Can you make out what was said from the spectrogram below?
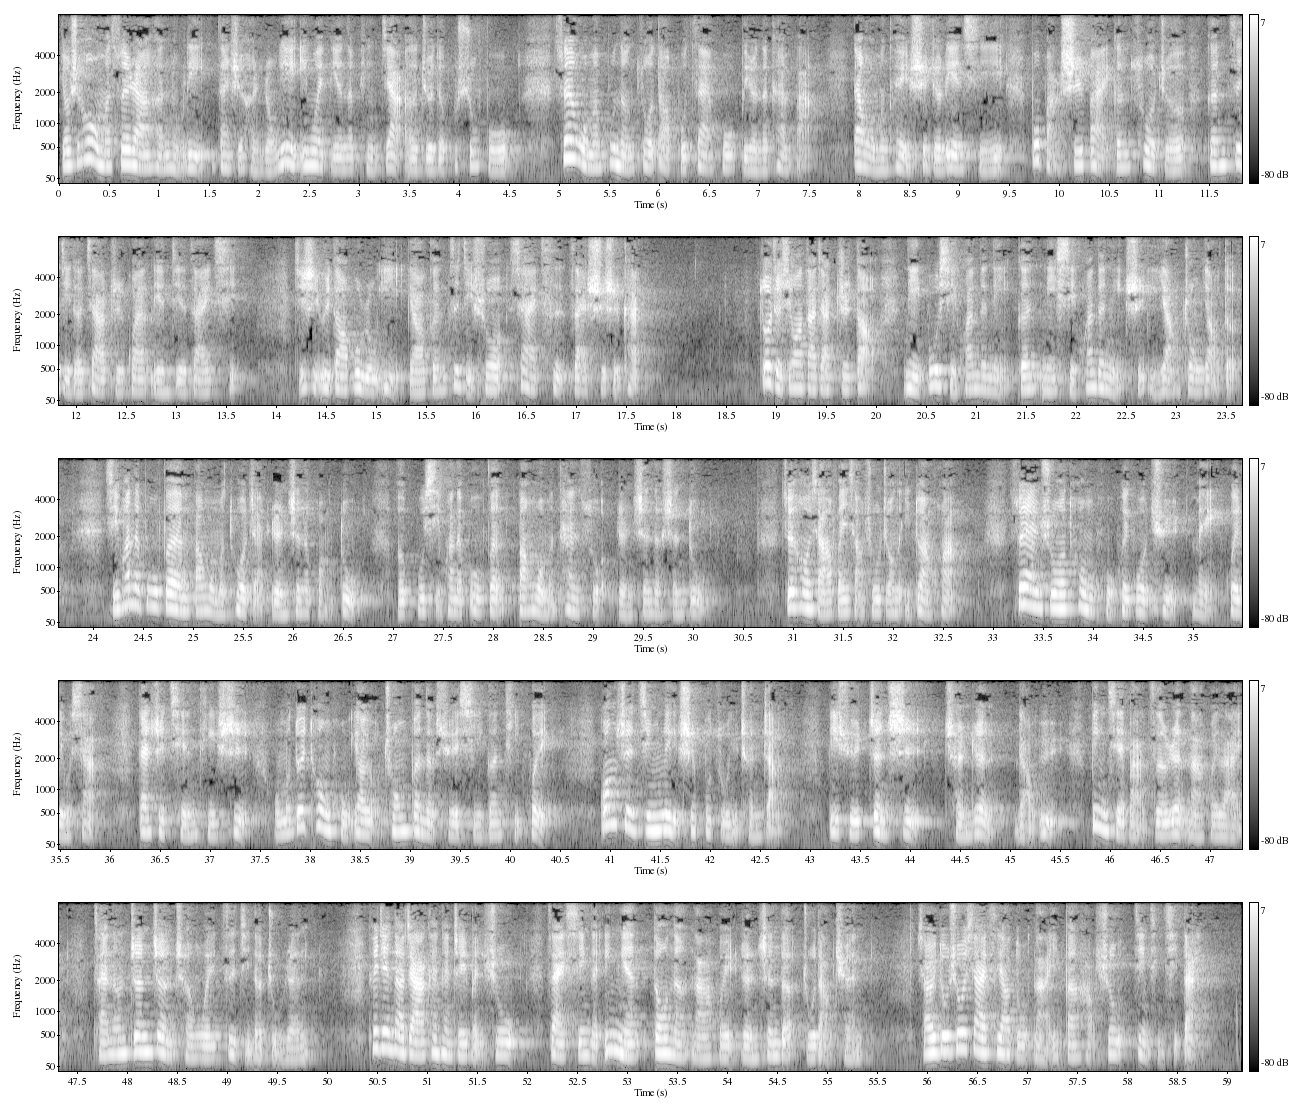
有时候我们虽然很努力，但是很容易因为别人的评价而觉得不舒服。虽然我们不能做到不在乎别人的看法，但我们可以试着练习，不把失败跟挫折跟自己的价值观连接在一起。即使遇到不如意，也要跟自己说，下一次再试试看。作者希望大家知道，你不喜欢的你跟你喜欢的你是一样重要的。喜欢的部分帮我们拓展人生的广度，而不喜欢的部分帮我们探索人生的深度。最后，想要分享书中的一段话：虽然说痛苦会过去，美会留下，但是前提是我们对痛苦要有充分的学习跟体会。光是经历是不足以成长，必须正视、承认、疗愈，并且把责任拿回来，才能真正成为自己的主人。推荐大家看看这一本书，在新的一年都能拿回人生的主导权。小鱼读书，下一次要读哪一本好书，敬请期待。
